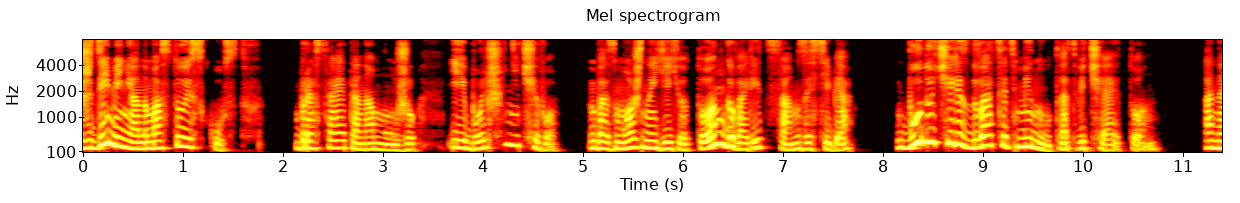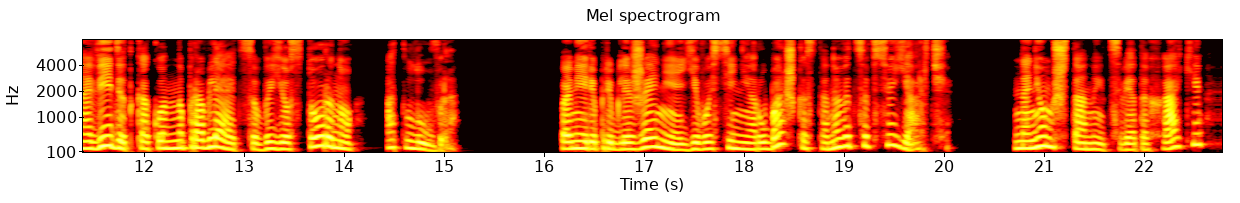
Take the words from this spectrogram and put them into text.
«Жди меня на мосту искусств», — бросает она мужу, и больше ничего. Возможно, ее тон говорит сам за себя. «Буду через 20 минут», — отвечает он. Она видит, как он направляется в ее сторону от Лувра. По мере приближения его синяя рубашка становится все ярче. На нем штаны цвета хаки —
